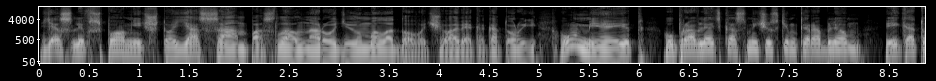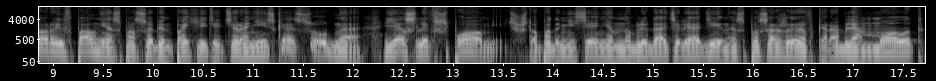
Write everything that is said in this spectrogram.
если вспомнить, что я сам послал на Родию молодого человека, который умеет управлять космическим кораблем и который вполне способен похитить тиранийское судно, если вспомнить, что по донесениям наблюдателей один из пассажиров корабля молод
